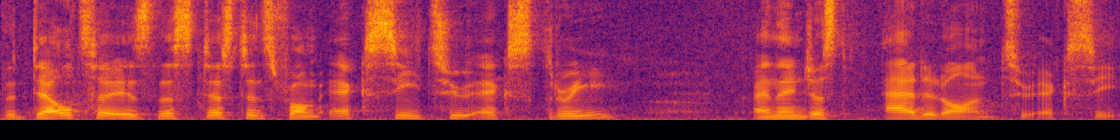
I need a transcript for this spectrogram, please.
the delta is this distance from xc to x3, and then just add it on to xc.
